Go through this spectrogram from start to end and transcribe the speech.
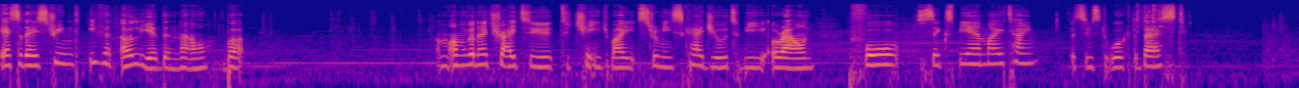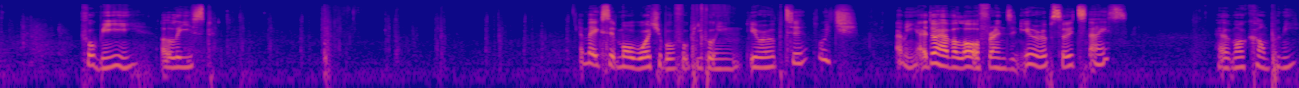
Yesterday I streamed even earlier than now, but I'm, I'm gonna try to, to change my streaming schedule to be around 4, 6 p.m. my time. It seems to work the best. For me, at least. It makes it more watchable for people in Europe too, which, I mean, I don't have a lot of friends in Europe, so it's nice. Have more company.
